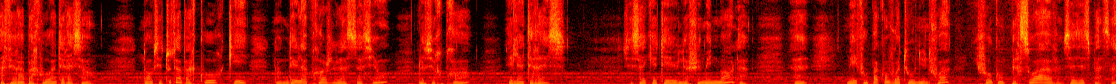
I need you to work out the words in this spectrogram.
à faire un parcours intéressant. Donc c'est tout un parcours qui, dès l'approche de la station, le surprend et l'intéresse. C'est ça qui était le cheminement, là. Hein. Mais il ne faut pas qu'on voit tout d'une fois, il faut qu'on perçoive ces espaces-là,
